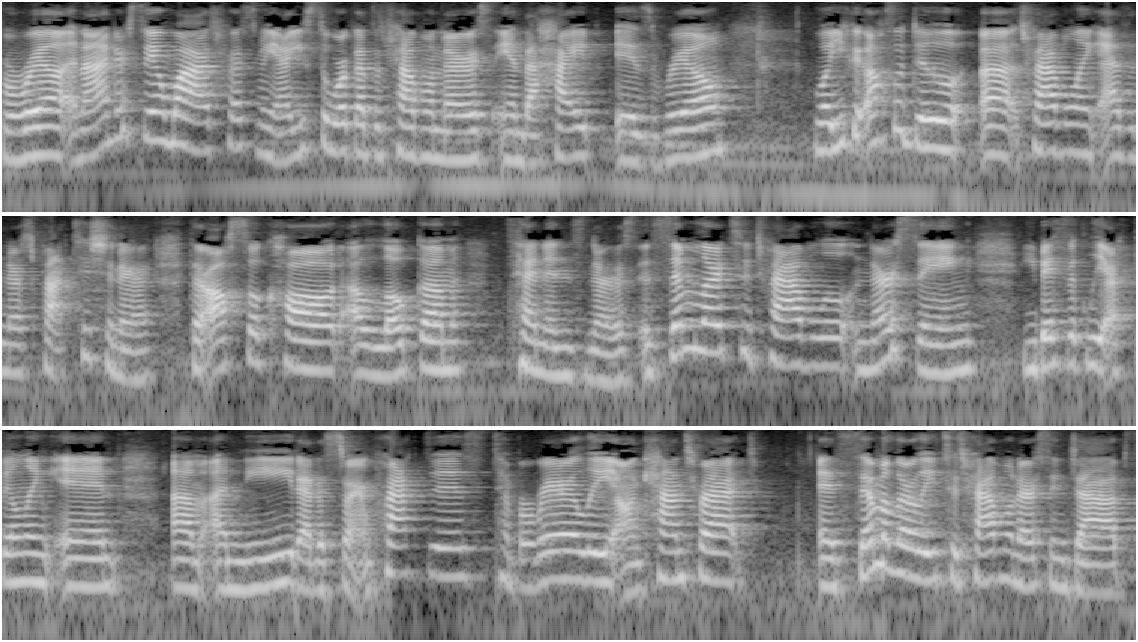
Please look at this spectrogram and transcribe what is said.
for real. And I understand why, trust me, I used to work as a travel nurse and the hype is real. Well, you could also do uh, traveling as a nurse practitioner. They're also called a locum tenens nurse. And similar to travel nursing, you basically are filling in um, a need at a certain practice temporarily on contract. And similarly to travel nursing jobs,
